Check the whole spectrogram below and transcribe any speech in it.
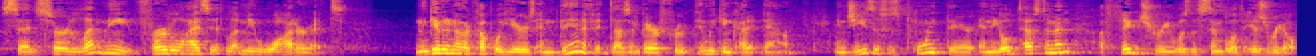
said, sir, let me fertilize it, let me water it. And then give it another couple years, and then if it doesn't bear fruit, then we can cut it down. And Jesus' point there in the Old Testament, a fig tree was the symbol of Israel.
